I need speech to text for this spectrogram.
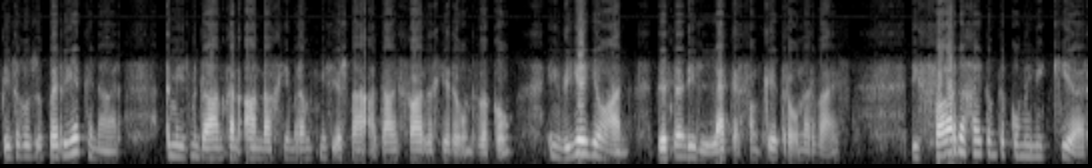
besig is op 'n rekenaar, 'n mens moet daaraan kan aandag gee, maar dan moet mens eers daai vaardighede ontwikkel. En jy Johan, dis nou die lekker van kleuteronderwys. Die vaardigheid om te kommunikeer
